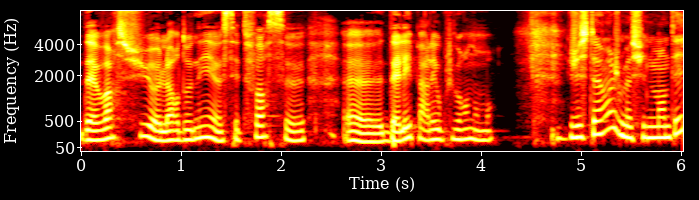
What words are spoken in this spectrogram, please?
d'avoir su leur donner cette force d'aller parler au plus grand nombre. Justement, je me suis demandé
